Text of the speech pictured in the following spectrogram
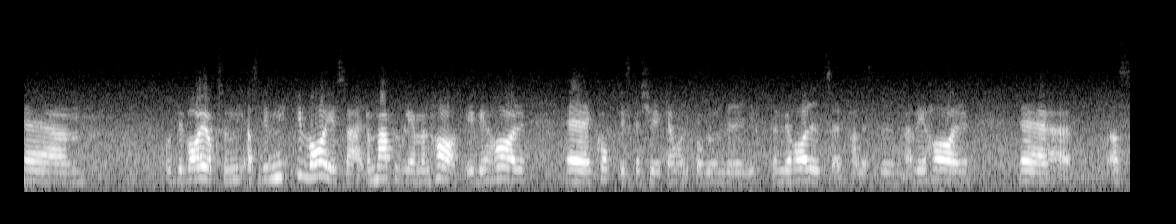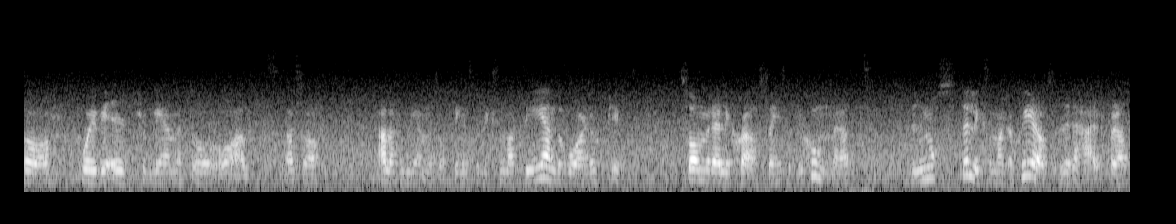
aids-frågan. Och det var ju också, alltså det mycket var ju så här, de här problemen har vi. Vi har eh, koptiska kyrkan håller på att gå under i Egypten, vi har Israel-Palestina, vi har eh, alltså hiv aids-problemet och, och allt, alltså alla problemen som finns och liksom att det är ändå vår uppgift som religiösa institutioner att vi måste liksom engagera oss i det här för att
